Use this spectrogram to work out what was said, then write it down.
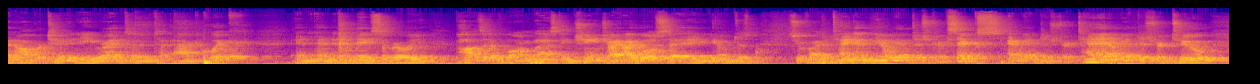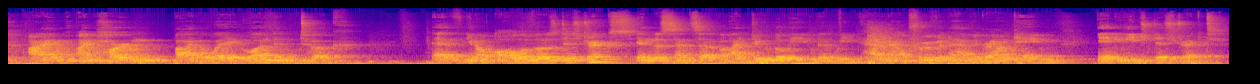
an opportunity right to, to act quick and, and, and make some really positive, long lasting change. I, I will say you know just Supervisor Tang and you know we have District Six and we have District Ten and we have District Two. I'm I'm heartened by the way London took. ev- you know all of those districts in the sense of I do believe that we have now proven to have the ground game in each district.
